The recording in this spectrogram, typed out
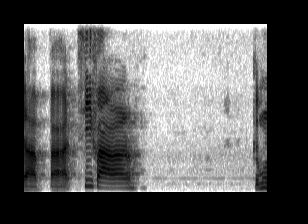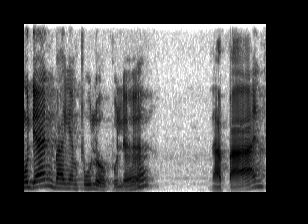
dapat sifar. Kemudian bahagian puluh pula. Lapan.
